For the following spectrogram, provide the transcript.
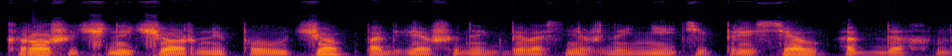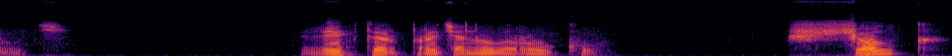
крошечный черный паучок, подвешенный к белоснежной нити, присел отдохнуть. Виктор протянул руку. Щелк,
